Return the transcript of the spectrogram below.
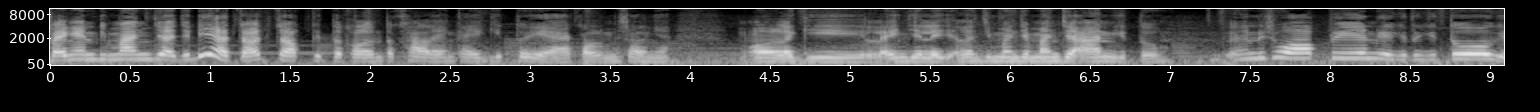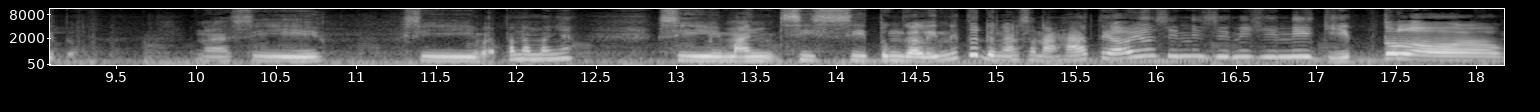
pengen dimanja. Jadi ya cocok gitu kalau untuk hal yang kayak gitu ya. Kalau misalnya mau lagi lagi manja-manjaan gitu. Pengen disuapin kayak gitu-gitu gitu. Nah si si apa namanya? Si man, si si tunggal ini tuh dengan senang hati oh ya sini sini sini. Gitu loh.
